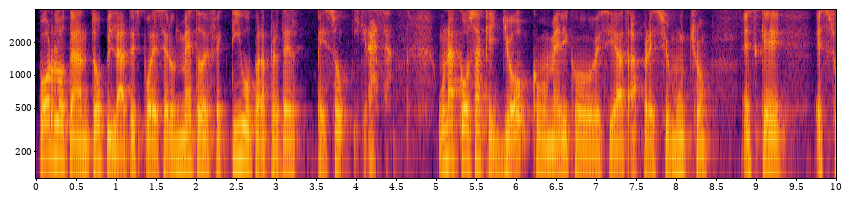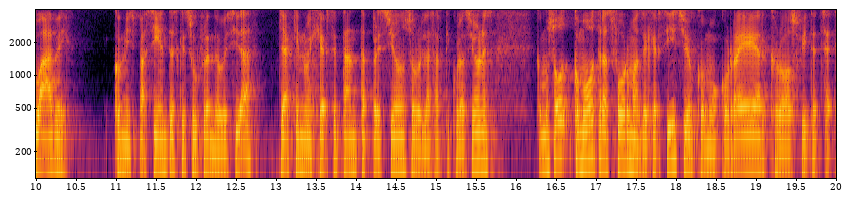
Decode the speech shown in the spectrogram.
Por lo tanto, Pilates puede ser un método efectivo para perder peso y grasa. Una cosa que yo como médico de obesidad aprecio mucho es que es suave con mis pacientes que sufren de obesidad, ya que no ejerce tanta presión sobre las articulaciones como, como otras formas de ejercicio como correr, crossfit, etc.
